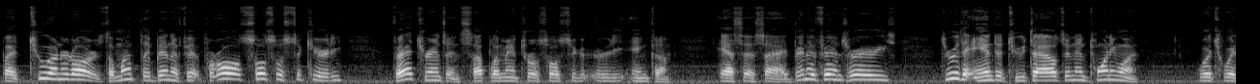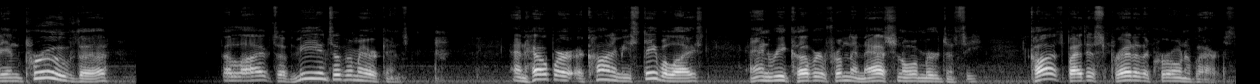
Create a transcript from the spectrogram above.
by $200 the monthly benefit for all Social Security, veterans, and supplemental Social Security income SSI beneficiaries through the end of 2021, which would improve the, the lives of millions of Americans and help our economy stabilize and recover from the national emergency caused by the spread of the coronavirus.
